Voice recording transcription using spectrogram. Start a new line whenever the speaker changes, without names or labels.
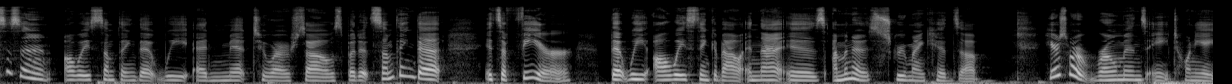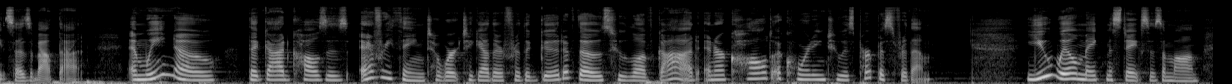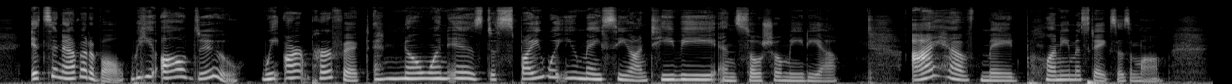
This isn't always something that we admit to ourselves, but it's something that it's a fear that we always think about, and that is I'm going to screw my kids up. Here's what Romans 8:28 says about that. And we know that God causes everything to work together for the good of those who love God and are called according to his purpose for them. You will make mistakes as a mom. It's inevitable. We all do. We aren't perfect, and no one is, despite what you may see on TV and social media. I have made plenty of mistakes as a mom.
